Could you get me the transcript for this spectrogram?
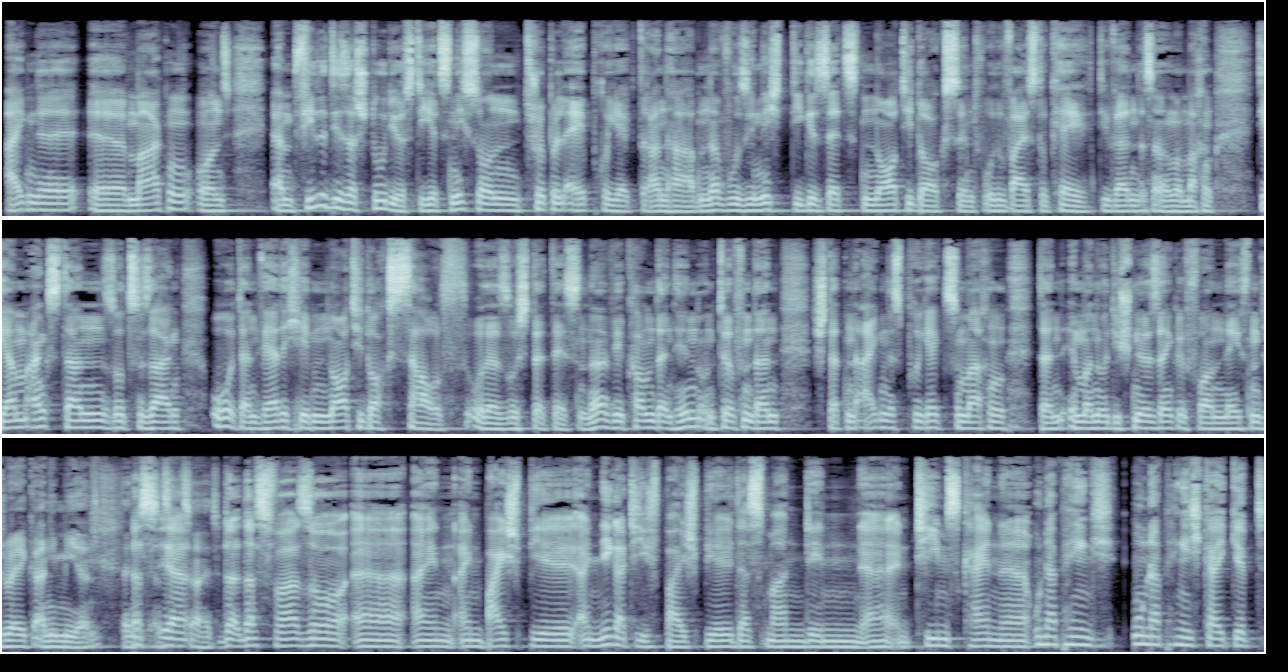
eigene äh, Marken. Und ähm, viele dieser Studios, die jetzt nicht so ein AAA-Projekt dran haben, ne, wo sie nicht die gesetzten Naughty Dogs sind, wo du weißt, okay, die werden das immer machen. Die haben Angst dann sozusagen, oh, dann werde ich eben Naughty Dog South oder so stattdessen. Ne? Wir kommen dann hin und dürfen dann, statt ein eigenes Projekt zu machen, dann immer nur die Schnürsenkel von Nathan Drake animieren. Das, ja, das war so äh, ein, ein Beispiel, ein Negativbeispiel, dass man den äh, Teams keine Unabhängig Unabhängigkeit gibt,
